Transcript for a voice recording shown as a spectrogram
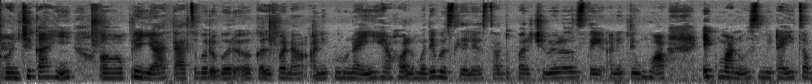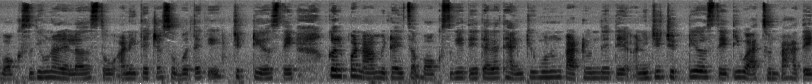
जी काही प्रिया त्याचबरोबर कल्पना आणि पूर्णाई ह्या हॉलमध्ये बसलेले असतात. दुपारची वेळ असते आणि तेव्हा एक माणूस मिठाईचा बॉक्स घेऊन आलेला असतो आणि त्याच्यासोबत एक चिठ्ठी असते. कल्पना मिठाईचा बॉक्स घेते त्याला थँक्यू म्हणून पाठवून देते आणि जी चिठ्ठी असते ती वाचून पाहते.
